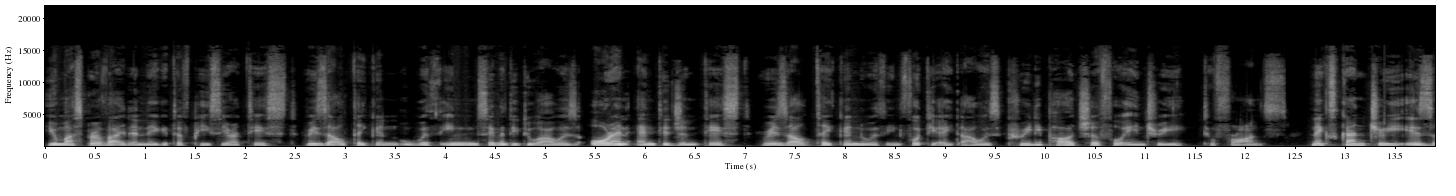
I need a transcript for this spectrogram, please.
you must provide a negative PCR test result taken within 72 hours or an antigen test result taken within 48 hours pre departure for entry to France. Next country is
